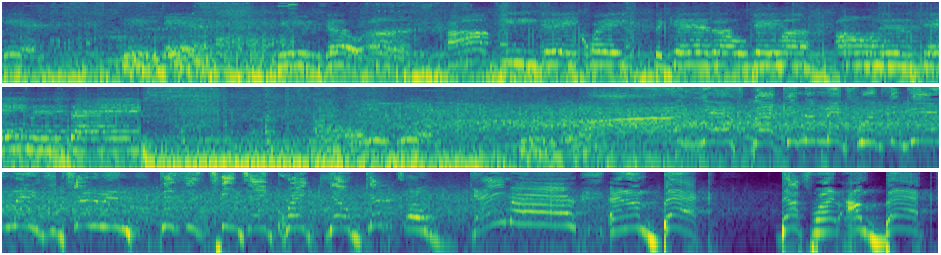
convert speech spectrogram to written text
Yeah, yeah, here we go, uh. I'm TJ Quake, the ghetto gamer on this gaming thing. Ah, yes, back in the mix once again, ladies and gentlemen. This is TJ Quake, yo, ghetto gamer, and I'm back. That's right, I'm back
